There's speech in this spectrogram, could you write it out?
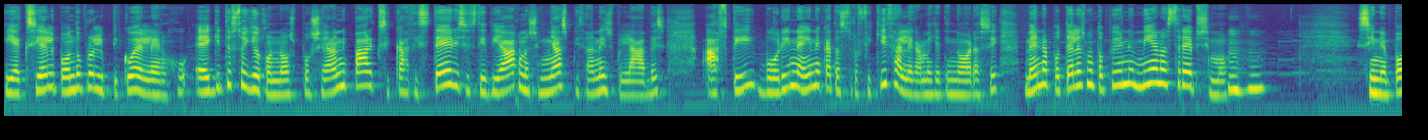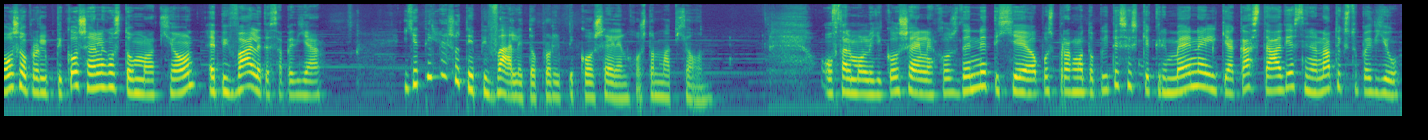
Η αξία λοιπόν του προληπτικού ελέγχου έγκυται στο γεγονός πως εάν υπάρξει καθυστέρηση στη διάγνωση μιας πιθανής βλάβης, αυτή μπορεί να είναι καταστροφική, θα λέγαμε, για την όραση, με ένα αποτέλεσμα το οποίο είναι μη αναστρέψιμο. Mm-hmm. Συνεπώς, ο προληπτικός έλεγχος των ματιών επιβάλλεται στα παιδιά. Γιατί λες ότι επιβάλλεται ο προληπτικός έλεγχος των ματιών; Ο οφθαλμολογικός έλεγχος δεν είναι τυχαίο όπως πραγματοποιείται σε συγκεκριμένα ηλικιακά στάδια στην ανάπτυξη του παιδιού,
